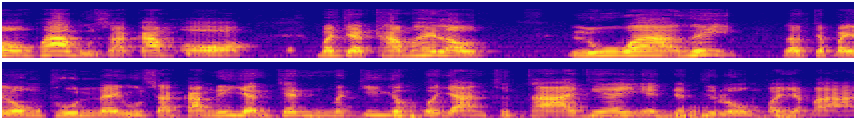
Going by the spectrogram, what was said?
มองภาพอุตสาหกรรมออก มันจะทำให้เรารู้ว่าเฮ้ยเราจะไปลงทุนในอุตสาหกรรมนี้อย่างเช่นเมื่อกี้ยกตัวอย่างสุดท้ายที่ให้เห็นนั่นคือโรงพยาบาล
